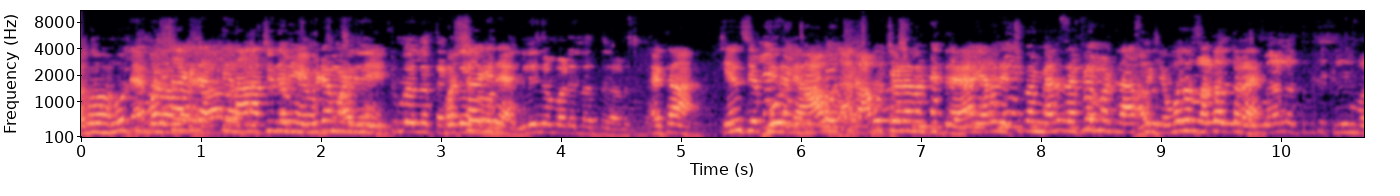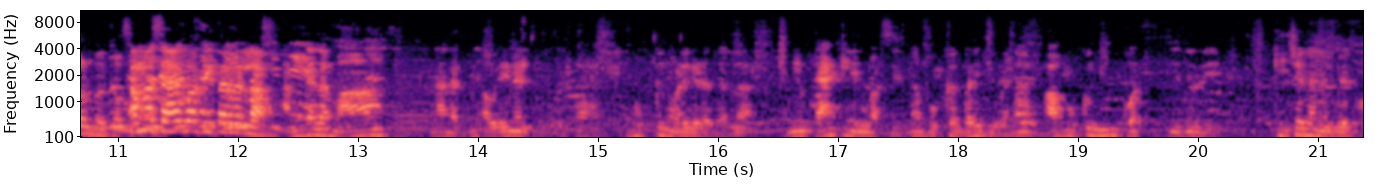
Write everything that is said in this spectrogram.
ಅದು ಮೂರ್ ತಿಂಗಳು ವರ್ಷ ಆಗಿದೆ ಹತ್ತಿ ನಾನು ಹತ್ತಿದ್ದೀನಿ ವಿಡಿಯೋ ಮಾಡಿದ್ದೀನಿ ವರ್ಷ ಆಗಿದೆ. ಕ್ಲೀನ್ ಮಾಡಿಲ್ಲ ಅಂತ ಕಾಣಿಸ್ತು ಆಯ್ತಾ? ಏನ್ ಸೇಫ್ಟಿ ಇದೆ ಹಾವು ಹಾವು ಅಂತಿದ್ರೆ ಯಾರು ಹೆಚ್ಚು ಕಮ್ಮಿ ಆದ್ರೆ ರೆಫರ್ ಮಾಡ್ತಾರೆ ಆಸ್ಪತ್ರೆಗೆ ಹೋದ್ರೆ ಸತ್ತೋಗ್ತಾರೆ ಕ್ಲೀನ್ ಮಾಡ್ಬೇಕು. ಸಮಸ್ಯೆ ಆಗ್ಬಾರ್ದು ಈ ತರದೆಲ್ಲ ಹಂಗಲ್ಲಮ್ಮ ನಾನು ಅದ್ನ ಅವ್ರು ಏನ್ ಹೇಳ್ತೀವಿ ಗೊತ್ತಾ ಬುಕ್ ಒಳಗಿಡೋದಲ್ಲ. ನೀವು ಟ್ಯಾಂಕ್ ಕ್ಲೀನ್ ಮಾಡಿಸಿದ್ನ ಬುಕ್ ಬರಿತೀವಲ್ಲ ಆ ಬುಕ್ ನಿಮ್ಗೆ ಕೊಟ್ಟು ಇದು ಕಿಚನ್ ಅಲ್ಲಿ ಇರ್ಬೇಕು.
